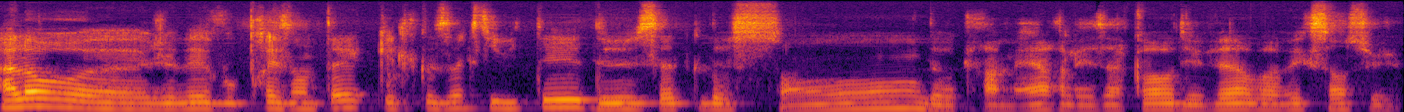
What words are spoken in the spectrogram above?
Alors, euh, je vais vous présenter quelques activités de cette leçon de grammaire, les accords du verbe avec son sujet.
